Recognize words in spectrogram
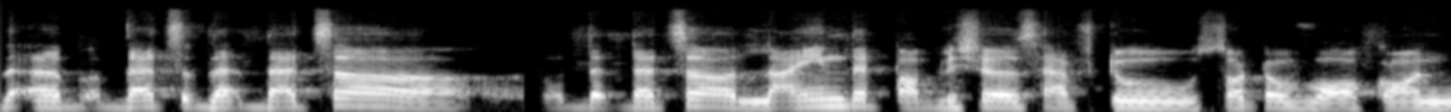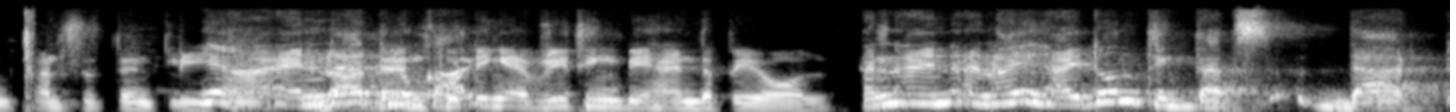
th- uh, that's that, that's a th- that's a line that publishers have to sort of walk on consistently yeah and rather that, than look, putting I, everything behind the paywall. And and, and I, I don't think that's that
